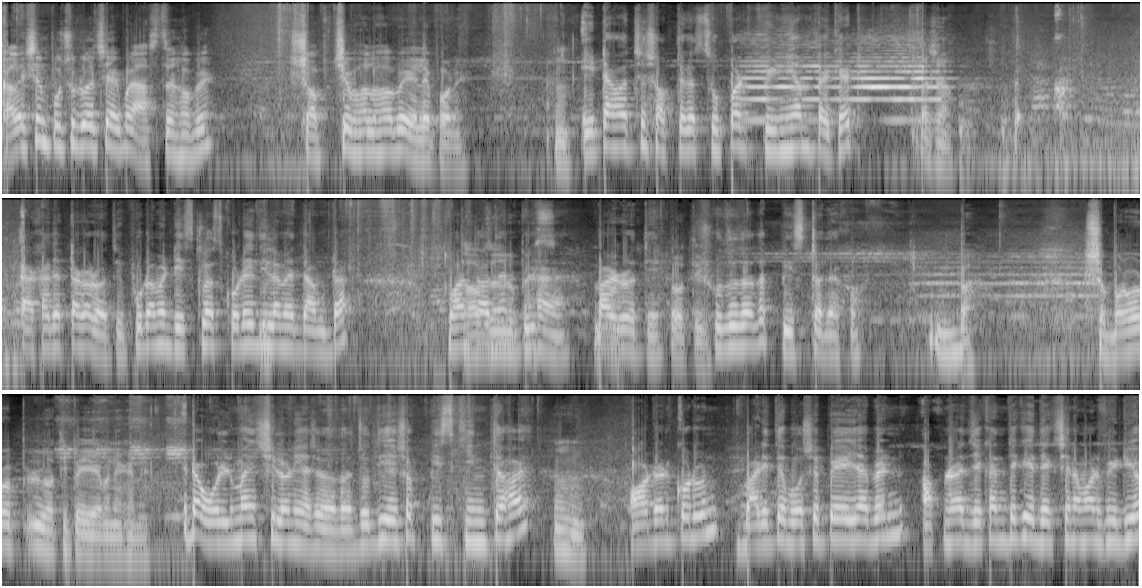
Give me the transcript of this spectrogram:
কালেকশন প্রচুর রয়েছে একবার আসতে হবে। সবচেয়ে ভালো হবে এলে পরে। এটা হচ্ছে সব থেকে সুপার প্রিমিয়াম প্যাকেট আচ্ছা। এক হাজার টাকার রতি পুরো আমি ডিসক্লোজ করেই দিলাম এর দামটা। 1000 থাউজেন্ড rupees? হ্যাঁ পার রতি। শুধু দাদা পিসটা দেখো। বাহ। সব বড় বড় রতি পেয়ে যাবেন এখানে। এটা ওল্ড মাইন শিলনি আছে দাদা। যদি এসব পিস কিনতে হয় অর্ডার করুন বাড়িতে বসে পেয়ে যাবেন। আপনারা যেখান থেকে দেখছেন আমার ভিডিও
